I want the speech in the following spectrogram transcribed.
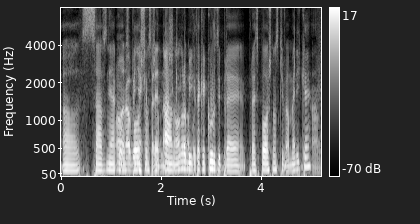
uh, sa s nejakou On spoločnosťou... Áno, on robí alebo- také kurzy pre, pre spoločnosti v Amerike Áno.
